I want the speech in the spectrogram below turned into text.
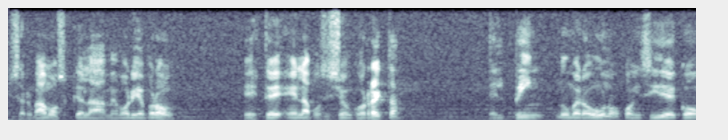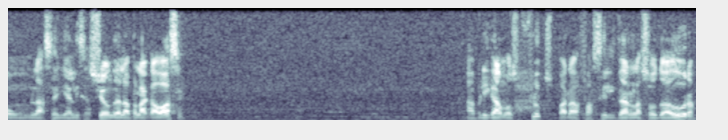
Observamos que la memoria PROM esté en la posición correcta. El pin número 1 coincide con la señalización de la placa base. Aplicamos flux para facilitar la soldadura.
